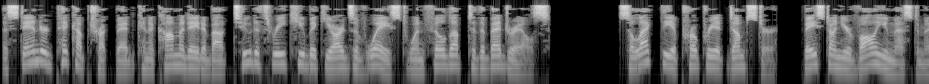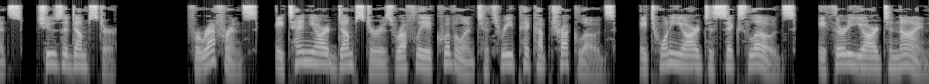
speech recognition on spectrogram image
a standard pickup truck bed can accommodate about 2 to 3 cubic yards of waste when filled up to the bed rails. Select the appropriate dumpster. Based on your volume estimates, choose a dumpster. For reference, a 10 yard dumpster is roughly equivalent to 3 pickup truck loads, a 20 yard to 6 loads, a 30 yard to 9,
